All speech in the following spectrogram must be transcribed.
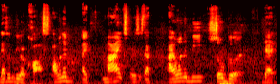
that's gonna be your cost. I want to like my experience is that I want to be so good that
